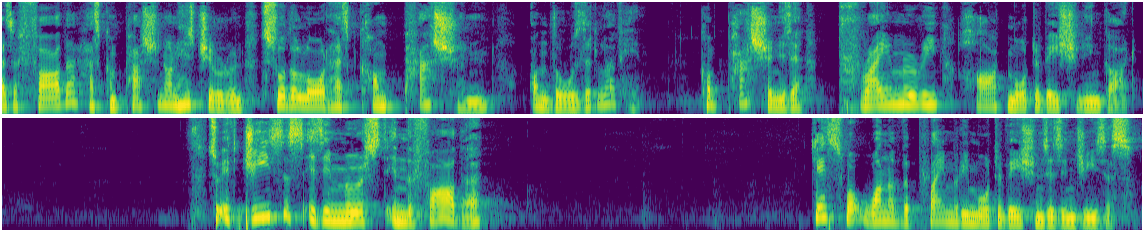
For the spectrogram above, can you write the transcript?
As a father has compassion on his children, so the Lord has compassion on those that love him. Compassion is a primary heart motivation in God. So if Jesus is immersed in the Father, guess what one of the primary motivations is in Jesus?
